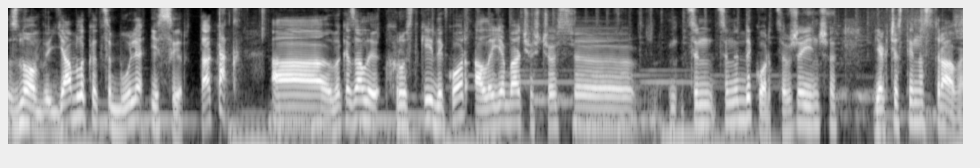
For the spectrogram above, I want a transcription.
знов яблуко, цибуля і сир, так? Так. А ви казали хрусткий декор, але я бачу щось. е, Це, це не декор, це вже інше, як частина страви.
